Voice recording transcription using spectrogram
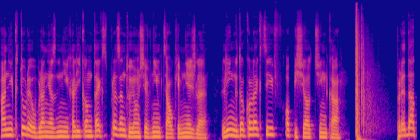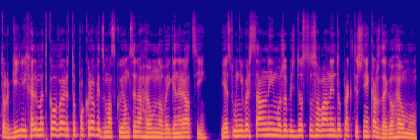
a niektóre ubrania z linii Helicon Text prezentują się w nim całkiem nieźle. Link do kolekcji w opisie odcinka. Predator Gilly Helmet Cover to pokrowiec maskujący na hełm nowej generacji. Jest uniwersalny i może być dostosowany do praktycznie każdego hełmu.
